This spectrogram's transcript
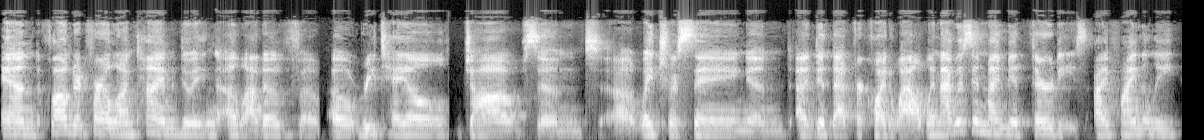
and floundered for a long time doing a lot of uh, uh, retail jobs and uh, waitressing. And I did that for quite a while. When I was in my mid 30s, I finally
